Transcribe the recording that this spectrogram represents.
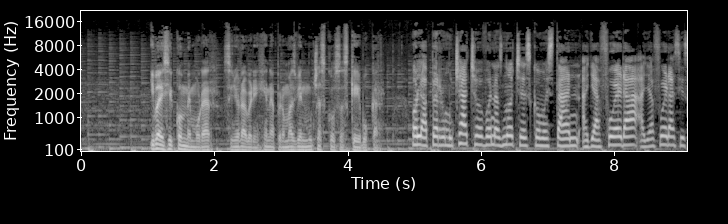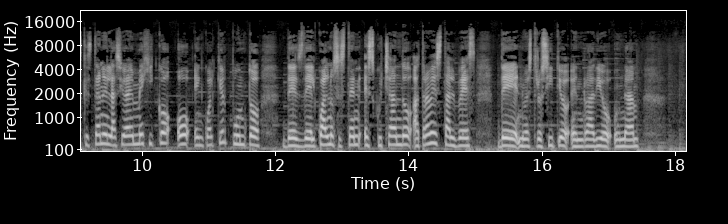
iba a decir conmemorar, señora Berenjena, pero más bien muchas cosas que evocar. Hola perro muchacho, buenas noches, ¿cómo están allá afuera? Allá afuera, si es que están en la Ciudad de México o en cualquier punto desde el cual nos estén escuchando a través tal vez de nuestro sitio en Radio UNAM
